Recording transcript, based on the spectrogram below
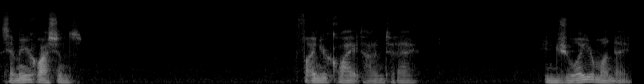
send me your questions. Find your quiet time today. Enjoy your Monday.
